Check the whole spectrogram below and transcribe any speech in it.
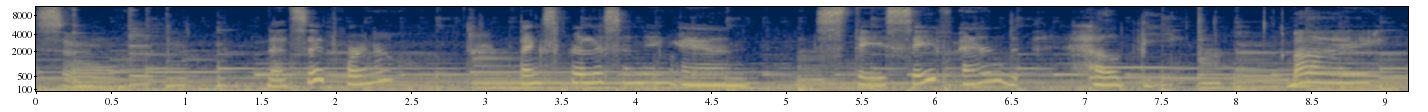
So that's it for now. Thanks for listening and stay safe and healthy. Bye.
